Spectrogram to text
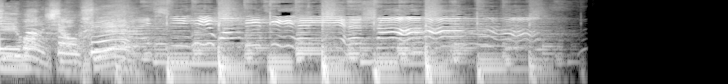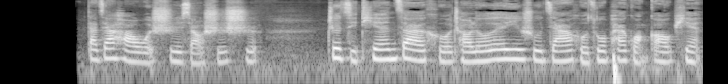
希望小学。希望的田野上。大家好，我是小诗诗。这几天在和潮流类艺术家合作拍广告片，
